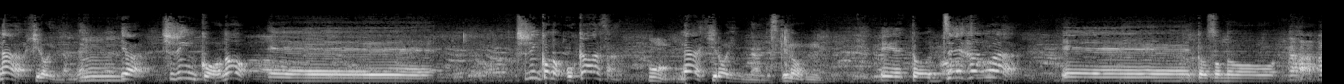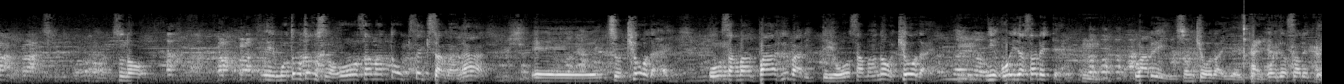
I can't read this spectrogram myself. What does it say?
がヒロインなん。ねでは主人公の、えー主人公のお母さん。がヒロインなんですけど、うんうん。えー、と前半はえー、とそのそのもともとのその王様とお妃様が、えーその兄弟王様バーフバリっていう王様の兄弟に追い出されて、悪いその兄弟がいて、はい追い出されてで,、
